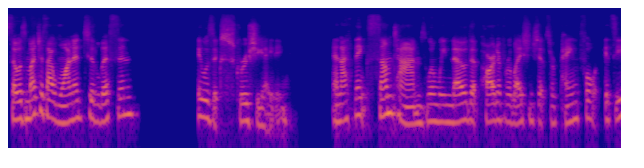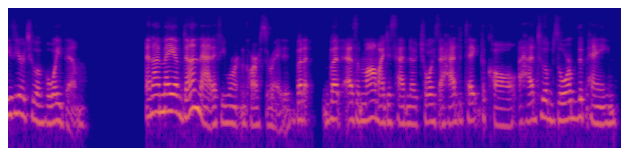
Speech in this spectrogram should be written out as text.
So, as much as I wanted to listen, it was excruciating. And I think sometimes when we know that part of relationships are painful, it's easier to avoid them. And I may have done that if you weren't incarcerated, but but as a mom, I just had no choice. I had to take the call. I had to absorb the pain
